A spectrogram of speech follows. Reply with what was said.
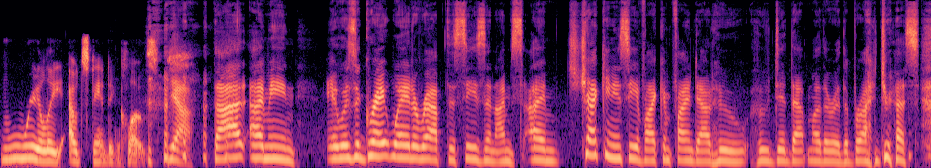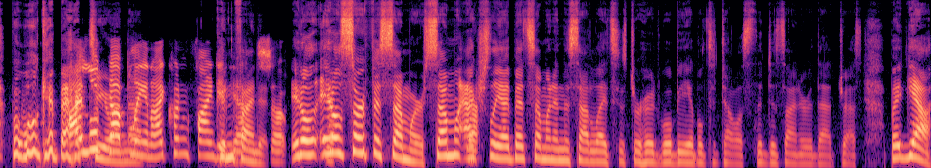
really outstanding clothes. yeah, that I mean, it was a great way to wrap the season. I'm I'm checking to see if I can find out who who did that mother of the bride dress, but we'll get back I to you I looked on up, that. Lee, and I couldn't find Couldn't it yet. find it. So it'll it'll surface somewhere. Some actually, I bet someone in the Satellite Sisterhood will be able to tell us the designer of that dress. But yeah,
